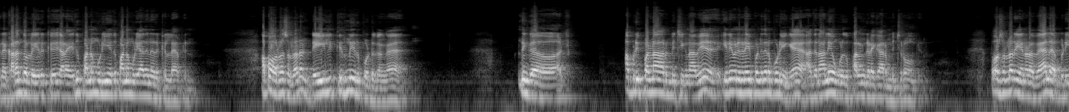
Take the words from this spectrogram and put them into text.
ஏன்னா கடன் தொல்லை இருக்குது ஆனால் எது பண்ண முடியும்? எது பண்ண முடியாதுன்னு இருக்குல்ல? அப்படின்னு. அப்போ அவர் என்ன சொல்கிறாரு டெய்லி திருநீர் போட்டுக்கோங்க. நீங்கள் அப்படி பண்ண ஆரம்பிச்சிங்கனாவே இறைவனை நினைவு பண்ணி தானே போடுவீங்க. அதனாலே உங்களுக்கு பலன் கிடைக்க ஆரம்பிச்சிடும் அப்படின்னு. அப்போ அவர் சொல்கிறார் என்னோடய வேலை அப்படி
